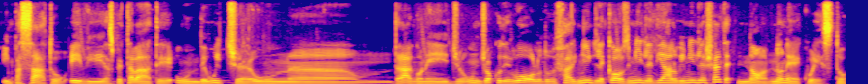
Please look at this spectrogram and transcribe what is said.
in passato e vi aspettavate un The Witcher, un uh, Dragon Age, un gioco di ruolo dove fai mille cose, mille dialoghi, mille scelte, no, non è questo.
